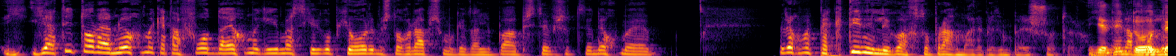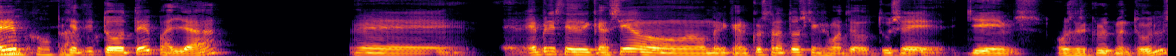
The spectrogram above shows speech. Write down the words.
γιατί τώρα ενώ έχουμε και τα φόντα, έχουμε και είμαστε και λίγο πιο όριμοι στο γράψιμο κτλ. Πιστεύεις ότι δεν έχουμε, δεν έχουμε επεκτείνει λίγο αυτό το πράγμα, ρε παιδί μου, περισσότερο; Γιατί, τότε, γιατί τότε παλιά ε, έμπαινε στη διαδικασία ο Αμερικανικός στρατός και χρηματοδοτούσε games ως recruitment tools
